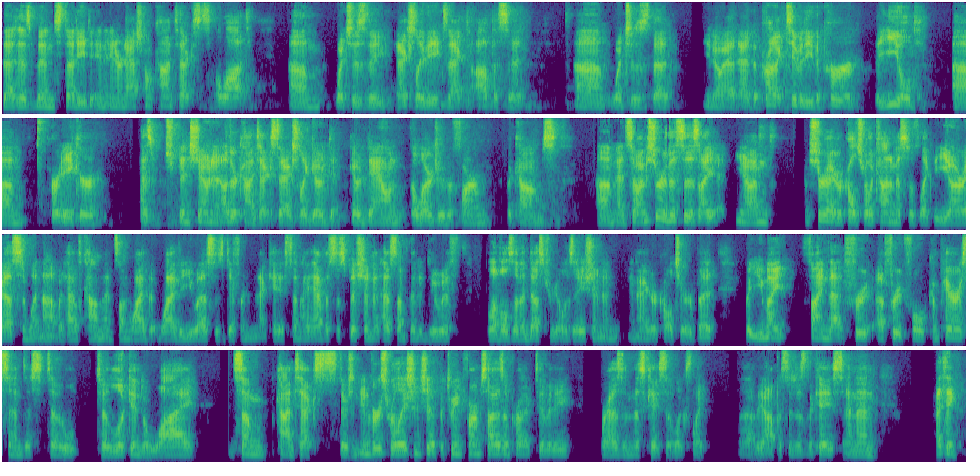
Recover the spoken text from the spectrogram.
that has been studied in international contexts a lot, um, which is the actually the exact opposite, um, which is that you know at, at, the productivity, the per the yield um, per acre has been shown in other contexts to actually go go down the larger the farm becomes. Um, and so I'm sure this is I you know I'm I'm sure agricultural economists with like the ERS and whatnot would have comments on why the why the U.S. is different in that case. And I have a suspicion it has something to do with levels of industrialization in, in agriculture. But but you might find that fruit a fruitful comparison just to to look into why in some contexts there's an inverse relationship between farm size and productivity whereas in this case it looks like uh, the opposite is the case. And then I think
